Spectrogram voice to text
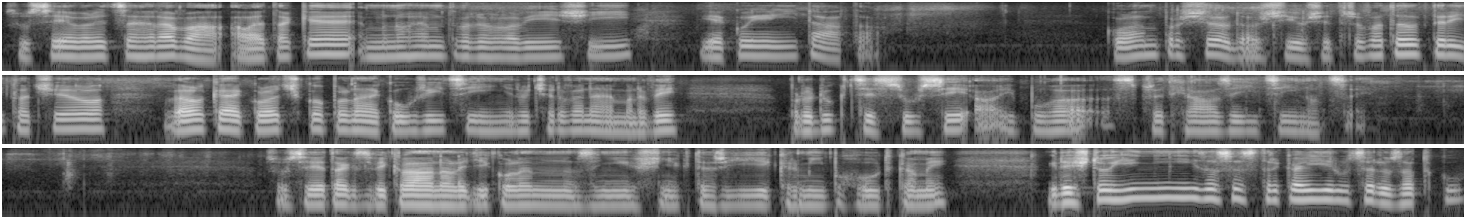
Susi je velice hravá, ale také mnohem tvrdohlavější jako její táta. Kolem prošel další ošetřovatel, který tlačil velké kolečko plné kouřící hnědočervené mrvy, produkci susy a ipuha z předcházející noci. Susi je tak zvyklá na lidi kolem z níž někteří krmí pochoutkami, kdežto jiní zase strkají ruce do zadku,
